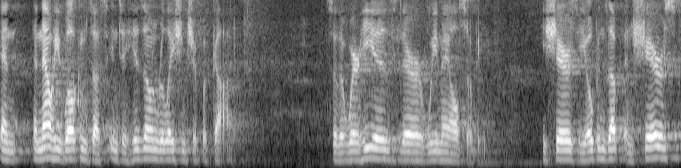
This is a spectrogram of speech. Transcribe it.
And, and now he welcomes us into his own relationship with God, so that where he is, there we may also be. He shares, he opens up and shares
